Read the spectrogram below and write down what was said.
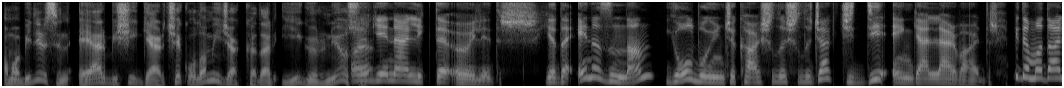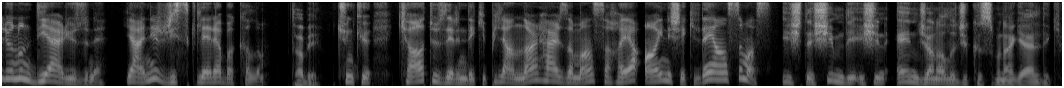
Ama bilirsin eğer bir şey gerçek olamayacak kadar iyi görünüyorsa... Genellikle öyledir. Ya da en azından yol boyunca karşılaşılacak ciddi engeller vardır. Bir de madalyonun diğer yüzüne yani risklere bakalım. Tabii. Çünkü kağıt üzerindeki planlar her zaman sahaya aynı şekilde yansımaz. İşte şimdi işin en can alıcı kısmına geldik.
